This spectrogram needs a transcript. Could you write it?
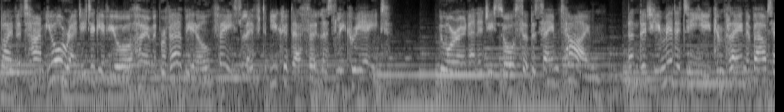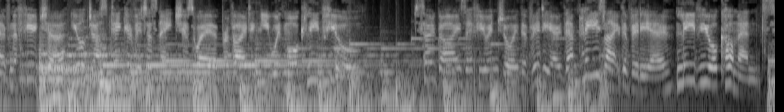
by the time you're ready to give your home a proverbial facelift, you could effortlessly create your own energy source at the same time. And that humidity you complain about in the future, you'll just think of it as nature's way of providing you with more clean fuel. So guys if you enjoy the video then please like the video, leave your comments,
